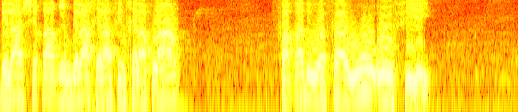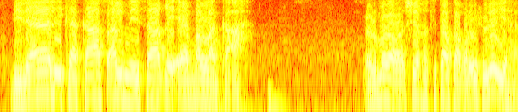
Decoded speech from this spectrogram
bilaa shiqaaqin bilaa khilaafin khilaaf la'aan faqad wafaa wuu oofiyey. Bidaalika kaas almithaaqi ee ballanka ah. Culimmada sheikha kitaabka qoray wuxuu leeyahay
